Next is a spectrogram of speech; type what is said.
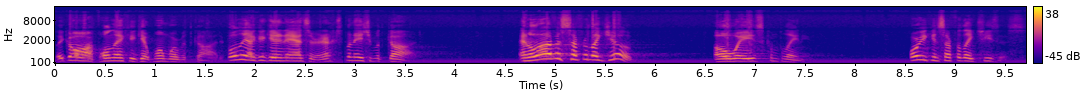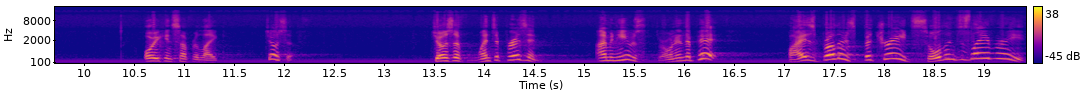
Like, oh, if only I could get one word with God. If only I could get an answer, an explanation with God. And a lot of us suffer like Job, always complaining. Or you can suffer like Jesus. Or you can suffer like Joseph. Joseph went to prison. I mean, he was thrown in a pit by his brothers, betrayed, sold into slavery.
